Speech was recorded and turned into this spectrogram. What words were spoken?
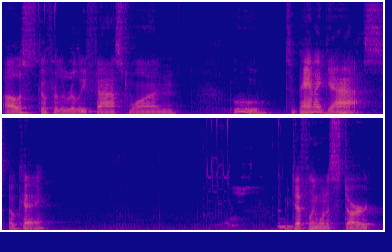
Uh, let's go for the really fast one. Ooh, Tibanna gas. Okay. We definitely want to start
